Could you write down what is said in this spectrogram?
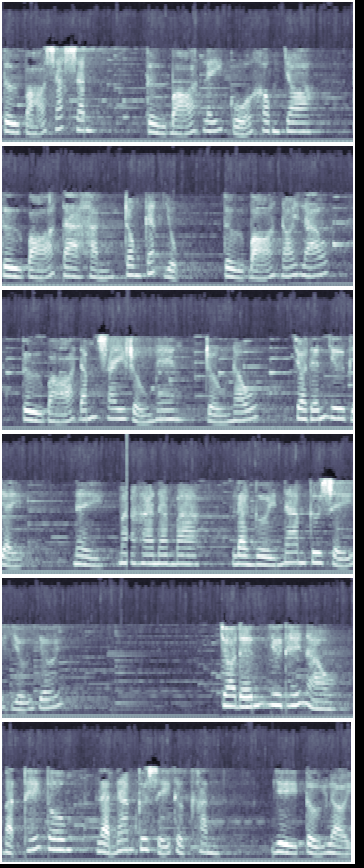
từ bỏ sát sanh, từ bỏ lấy của không cho, từ bỏ tà hạnh trong các dục, từ bỏ nói láo, từ bỏ đắm say rượu men, rượu nấu, cho đến như vậy, này Mahanama là người nam cư sĩ giữ giới. Cho đến như thế nào Bạch Thế Tôn là nam cư sĩ thực hành, vì tự lợi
